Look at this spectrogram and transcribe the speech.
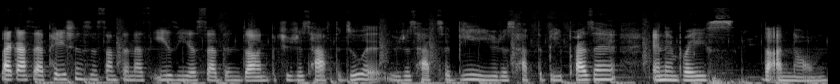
like I said patience is something that's easier said than done, but you just have to do it. You just have to be, you just have to be present and embrace the unknown.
